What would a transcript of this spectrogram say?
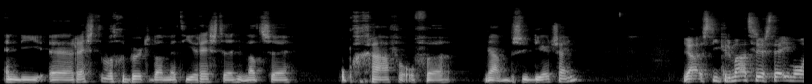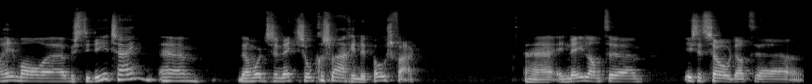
En die uh, resten, wat gebeurt er dan met die resten nadat ze opgegraven of uh, ja, bestudeerd zijn? Ja, als die crematieresten eenmaal helemaal uh, bestudeerd zijn, ehm, dan worden ze netjes opgeslagen in depots vaak. in Nederland is het zo dat, en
